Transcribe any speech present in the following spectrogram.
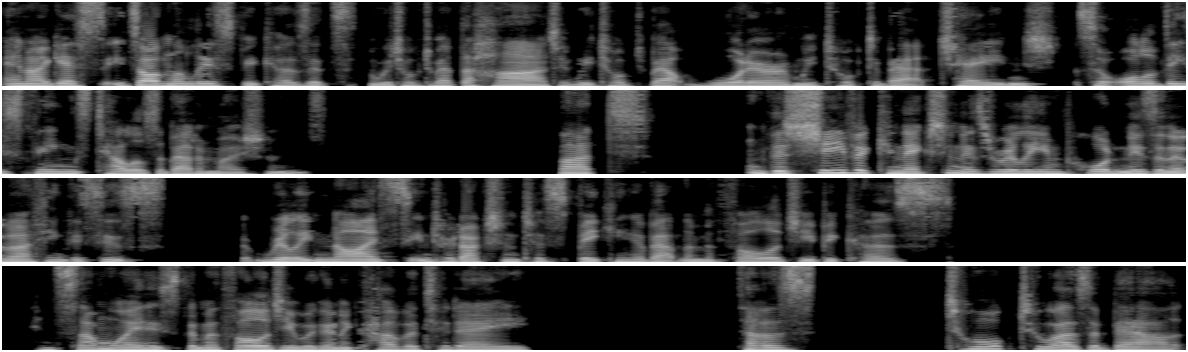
And I guess it's on the list because it's, we talked about the heart and we talked about water and we talked about change. So all of these things tell us about emotions. But the Shiva connection is really important, isn't it? And I think this is a really nice introduction to speaking about the mythology because in some ways, the mythology we're going to cover today does talk to us about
